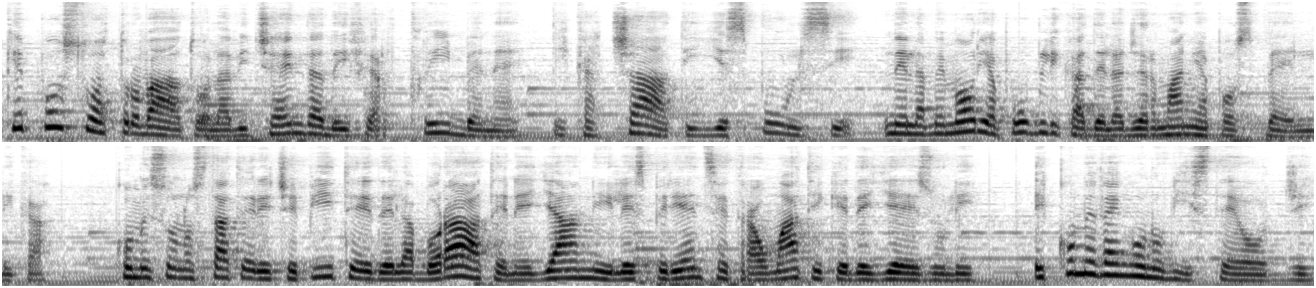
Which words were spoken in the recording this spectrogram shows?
Che posto ha trovato la vicenda dei Vertriebene, i cacciati, gli espulsi, nella memoria pubblica della Germania post-bellica? Come sono state recepite ed elaborate negli anni le esperienze traumatiche degli esuli e come vengono viste oggi?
